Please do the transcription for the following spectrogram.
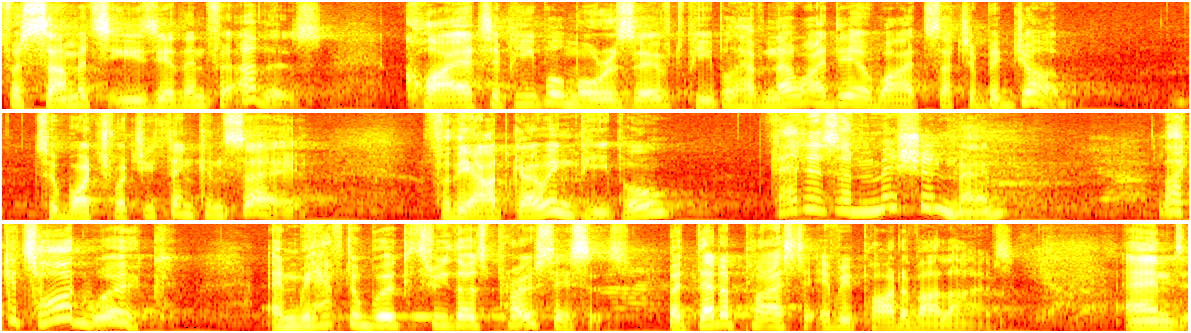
For some, it's easier than for others. Quieter people, more reserved people have no idea why it's such a big job to watch what you think and say. For the outgoing people, that is a mission, man. Like it's hard work. And we have to work through those processes. But that applies to every part of our lives. And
